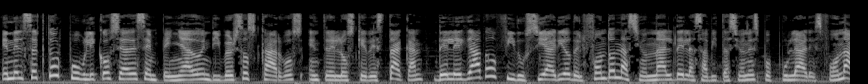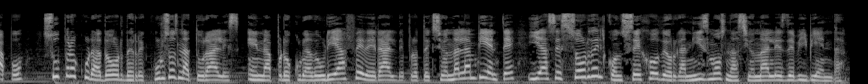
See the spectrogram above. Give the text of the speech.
En el sector público se ha desempeñado en diversos cargos, entre los que destacan delegado fiduciario del Fondo Nacional de las Habitaciones Populares, FONAPO, subprocurador de Recursos Naturales en la Procuraduría Federal de Protección al Ambiente y asesor del Consejo de Organismos Nacionales de Vivienda.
